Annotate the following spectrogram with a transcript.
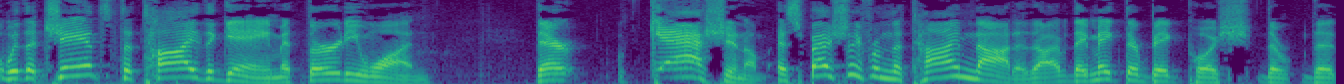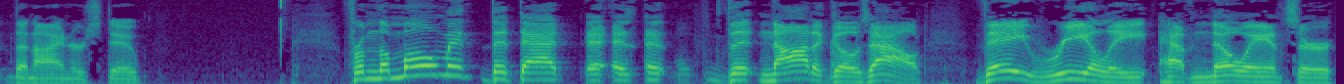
with a chance to tie the game at 31, they're gashing them, especially from the time Ngata. They make their big push. The the, the Niners do. From the moment that that uh, uh, that Ngata goes out, they really have no answer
